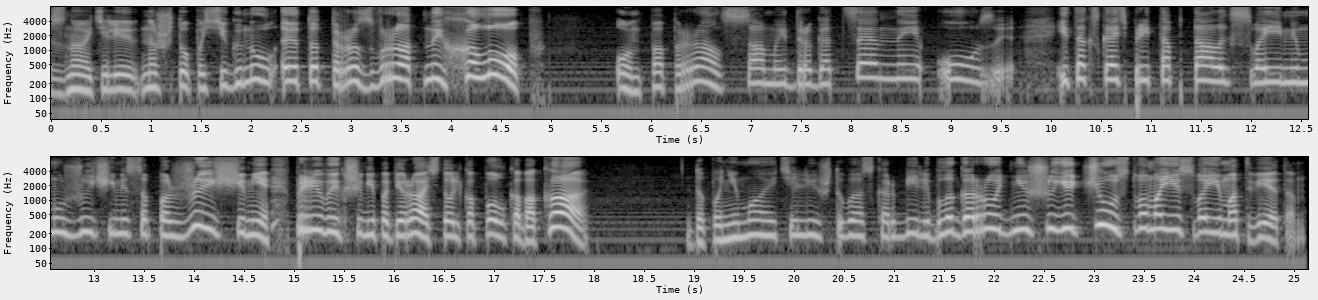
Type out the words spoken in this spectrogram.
Знаете ли, на что посягнул этот развратный холоп? Он попрал самые драгоценные узы и, так сказать, притоптал их своими мужичьими сапожищами, привыкшими попирать только пол кабака. Да понимаете ли, что вы оскорбили благороднейшие чувства мои своим ответом?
